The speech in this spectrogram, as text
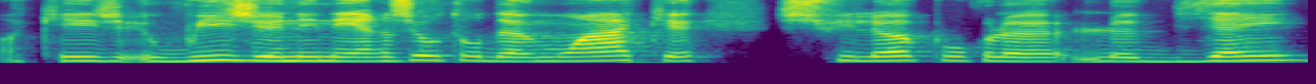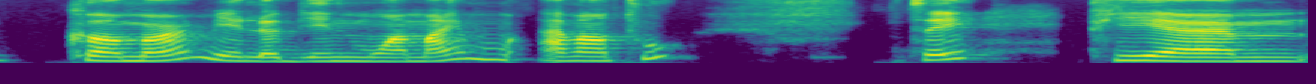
OK, oui, j'ai une énergie autour de moi que je suis là pour le, bien commun, mais le bien de moi-même avant tout. Tu sais, puis euh,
